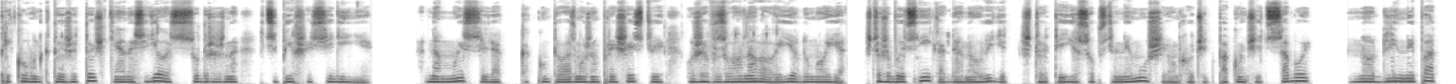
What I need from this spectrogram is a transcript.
прикован к той же точке, она сидела судорожно вцепившись в сиденье. Одна мысль о каком-то возможном происшествии уже взволновала ее, думал я. Что же будет с ней, когда она увидит, что это ее собственный муж, и он хочет покончить с собой? Но длинный пад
